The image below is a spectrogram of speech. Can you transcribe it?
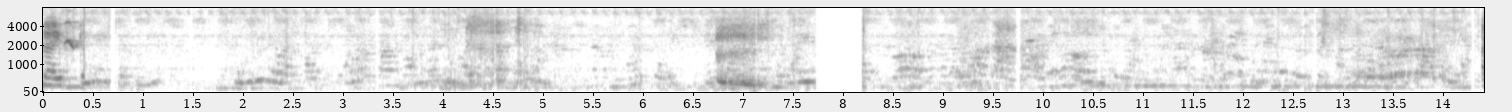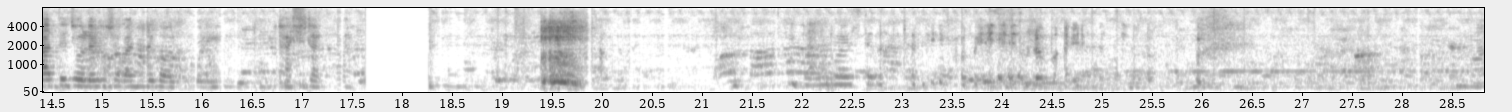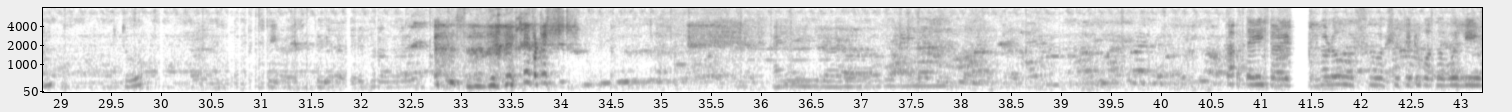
লাইফটা রাতে চলে এসে সবাই মিলে গল্প করি হাসি ঠাট্টা টু তাড়াতাড়ি জয় করো সবার সাথে একটু কথা বলি।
